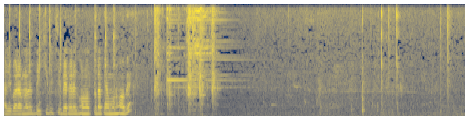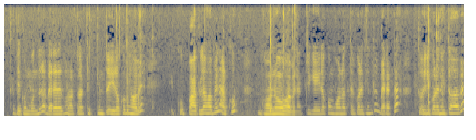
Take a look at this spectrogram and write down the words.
আর এবার আপনাদের দেখিয়ে দিচ্ছি ব্যাটারের ঘনত্বটা কেমন হবে। দেখুন বন্ধুরা ব্যাটারের ঘনত্বটা ঠিক কিন্তু এরকমই হবে। খুব পাতলা হবে না, আর খুব ঘনও হবে না। ঠিক এইরকম ঘনত্বের করে কিন্তু ব্যাটারটা তৈরি করে নিতে হবে।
